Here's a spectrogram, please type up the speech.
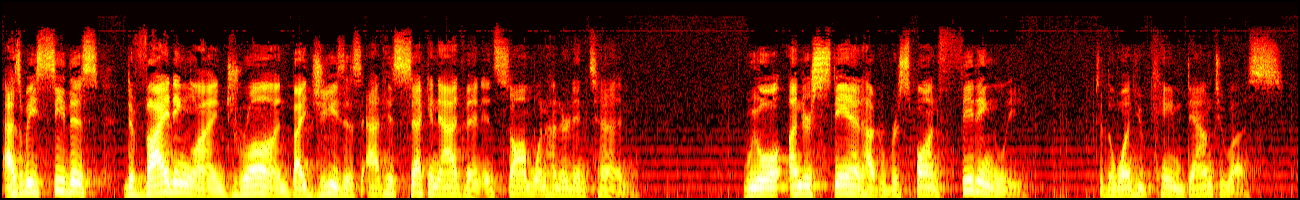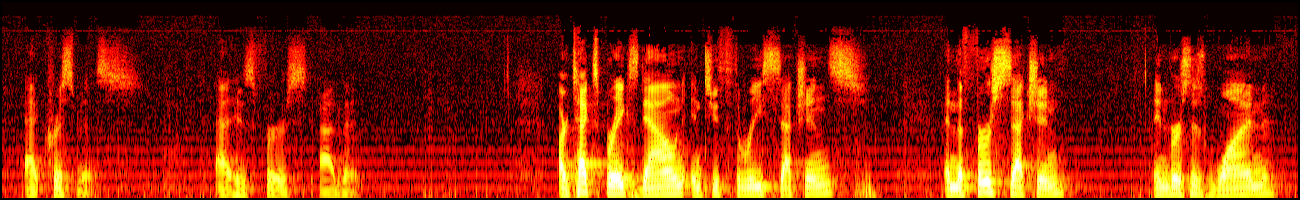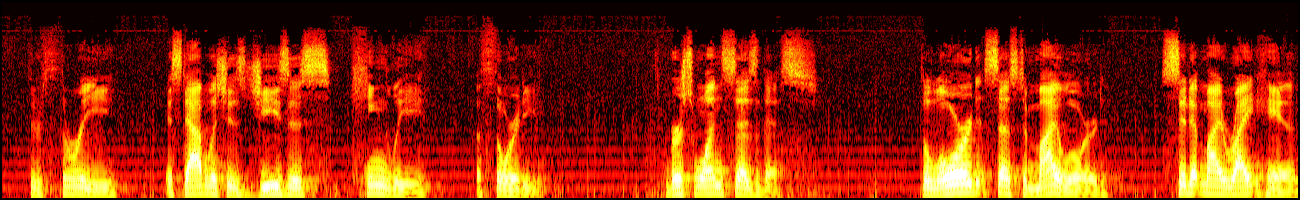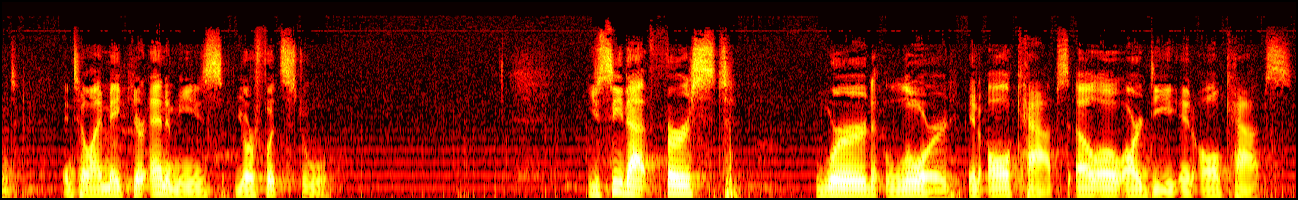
As we see this dividing line drawn by Jesus at his second advent in Psalm 110, we will understand how to respond fittingly to the one who came down to us at Christmas at his first advent. Our text breaks down into three sections. And the first section, in verses 1 through 3, establishes Jesus' kingly authority. Verse 1 says this The Lord says to my Lord, Sit at my right hand until I make your enemies your footstool you see that first word Lord in all caps, L O R D in all caps.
